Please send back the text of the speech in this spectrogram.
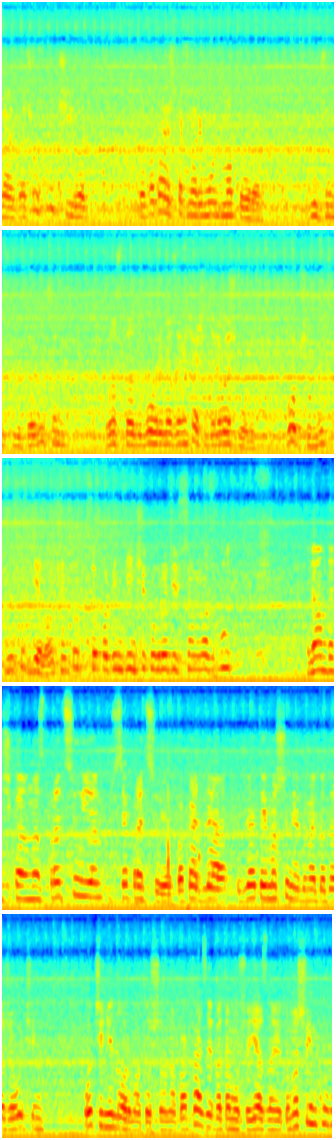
блядь, а що случилось? Попадаєш так на ремонт мотора. В лучшем случае, в лучшем просто вовремя замечаешь и доливаешь воду. В общем, не, не суть дела. В общем, тут все по бензинчику вроде все у нас гуд. Лямбдочка у нас працює, все працює. Пока для, для этой машины, я думаю, это даже очень, очень и норма, то, что она показывает, потому что я знаю эту машинку,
